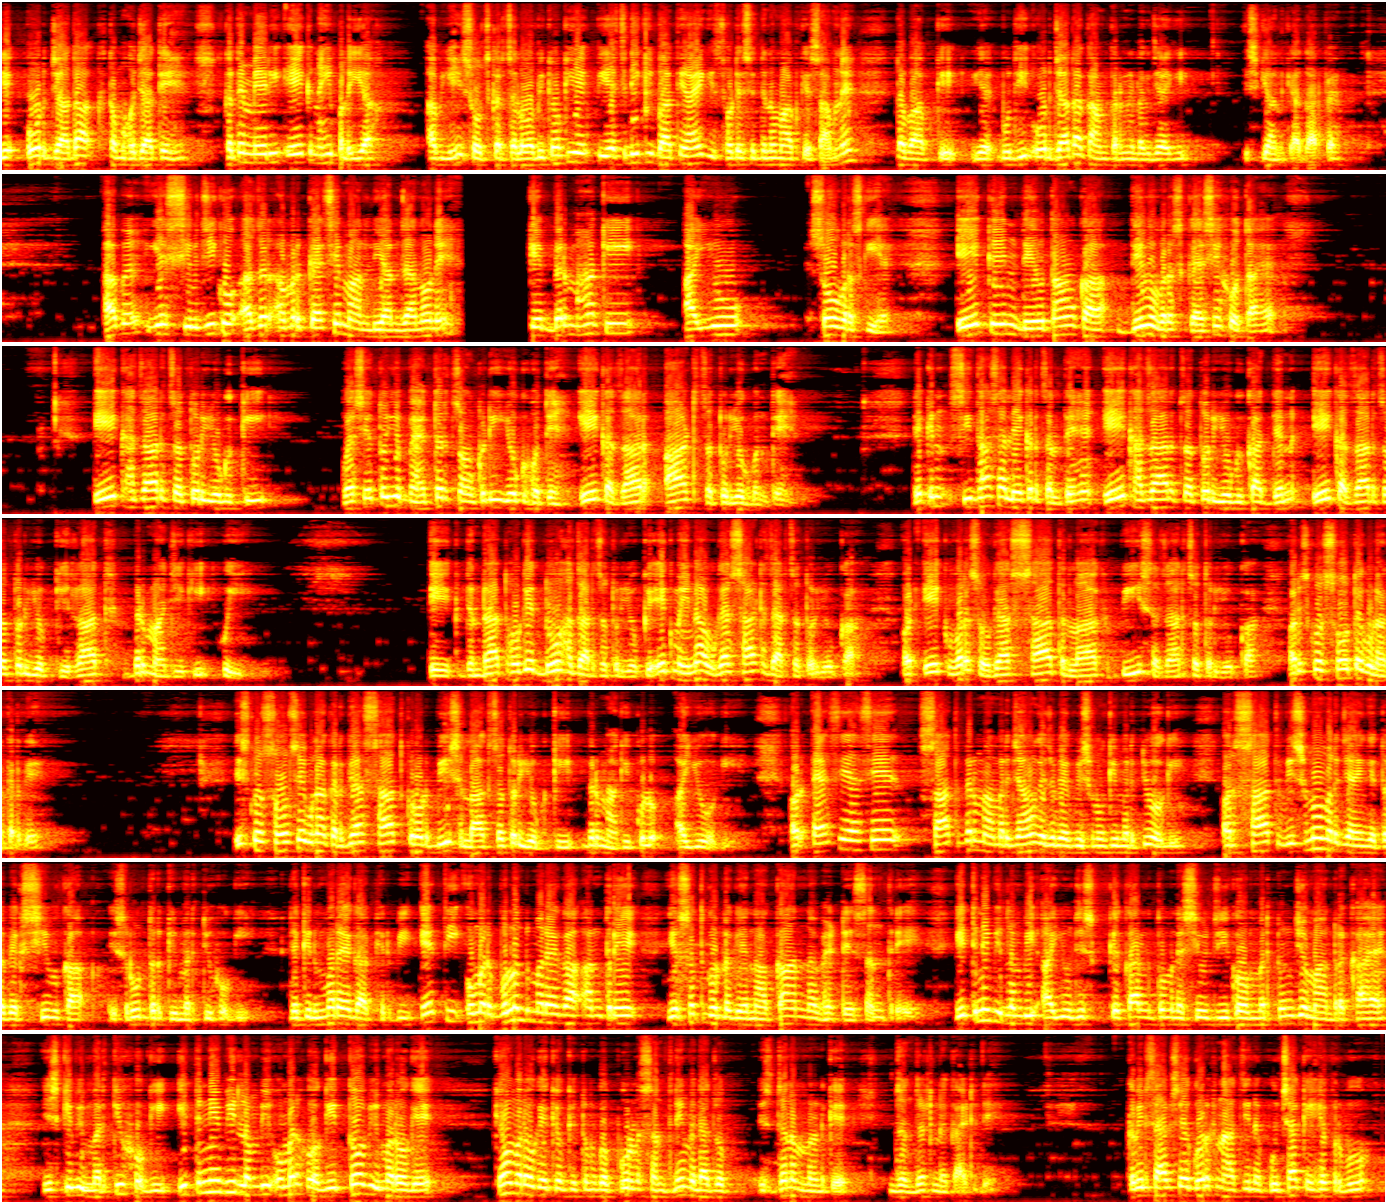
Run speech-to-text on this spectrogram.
ये और ज़्यादा खत्म हो जाते हैं। कहते मेरी एक नहीं पलैया। अब यही सोचकर चलो। अभी क्योंकि ये पीएचडी की बातें आएगी थोड़े से दिनों में आपके सामने, तब आपकी ये बुद्धि और ज़्यादा काम करने लग जाएगी। इस ज्ञान के आधार पर। अब ये शिव जी को अजर अमर कैसे मान लिया अनजानों ने कि ब्रह्मा की आयु सौ वर्ष की है। एक इन देवताओं का देव वर्ष कैसे होता है? एक हज़ार चतुर्युग की, वैसे तो ये बेहतर चौकड़ी युग होते हैं। एक हज़ार आठ चतुर्युग बनते हैं। लेकिन सीधा सा लेकर चलते हैं, एक हज़ार चतुर्युग का दिन, एक हज़ार चतुर्युग की रात ब्रह्मा जी की हुई। एक दिन रात हो गए, दो हज़ार चतुर्युग के। एक महीना हो गया, साठ हज़ार चतुर्युग का। और एक वर्ष हो गया, सात लाख बीस हज़ार चतुर्युग का। और इसको सौ पे गुणा कर दे। इसको सौ से गुना कर दिया, सात करोड़ बीस लाख चतुर्युग की ब्रह्मा की कुल आयु होगी। और ऐसे ऐसे सात ब्रह्मा मर जाओगे जब एक विष्णु की मृत्यु होगी, और सात विष्णु मर जाएँगे तब एक शिव का, इस रुद्र की मृत्यु होगी। लेकिन मरेगा फिर भी एती उम्र बुलंद मरेगा अंतरे, ये सतगुर लगे ना कान न भेटे संतरे। इतनी भी लंबी आयु जिसके कारण तुमने शिव जी को मृत्युंजय मान रखा है, इसकी भी मृत्यु होगी। इतनी भी लंबी उम्र होगी तो भी मरोगे। क्यों मरोगे? क्योंकि तुमको पूर्ण संत नहीं मिला जो इस जन्म मरण के झंझट ने काट दे। कबीर साहब से गोरखनाथ जी ने पूछा कि, हे प्रभु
